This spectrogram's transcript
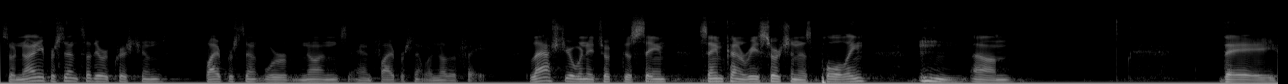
So 90% said they were Christians, 5% were nones, and 5% were another faith. Last year, when they took the same, same kind of research and this polling, um, they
